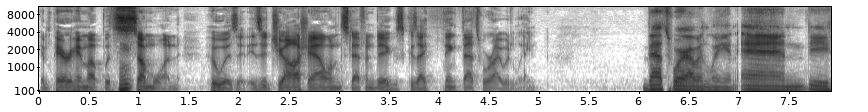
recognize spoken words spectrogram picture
and pair him up with Hmm. someone, who is it? Is it Josh Allen and Stefon Diggs? Because I think that's where I would lean. That's where I would lean. And the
